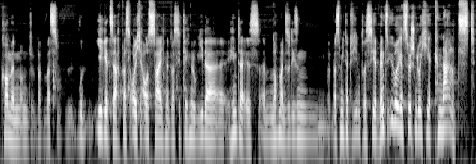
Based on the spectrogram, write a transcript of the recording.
kommen und was, wo ihr jetzt sagt, was euch auszeichnet, was die Technologie dahinter ist, ähm, nochmal so diesen, was mich natürlich interessiert, wenn es übrigens zwischendurch hier knarzt,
